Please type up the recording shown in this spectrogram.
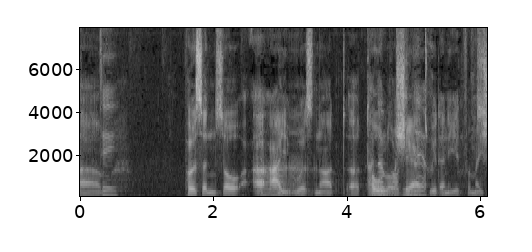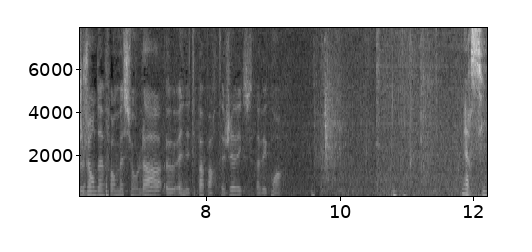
uh, person, so uh, I was not uh, told or shared with any information. Ce genre d'information-là, euh, elle n'était pas partagée avec, avec moi. Merci.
